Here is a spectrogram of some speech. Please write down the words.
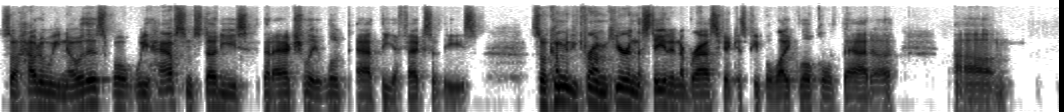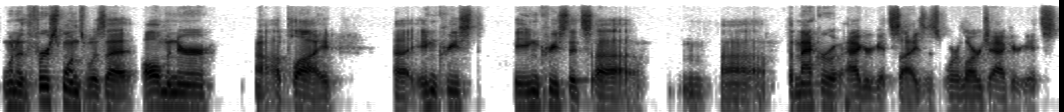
So, how do we know this? Well, we have some studies that actually looked at the effects of these. So, coming from here in the state of Nebraska, because people like local data, um, one of the first ones was that all manure uh, applied uh, increased increased its uh, uh, the macro aggregate sizes or large aggregates.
